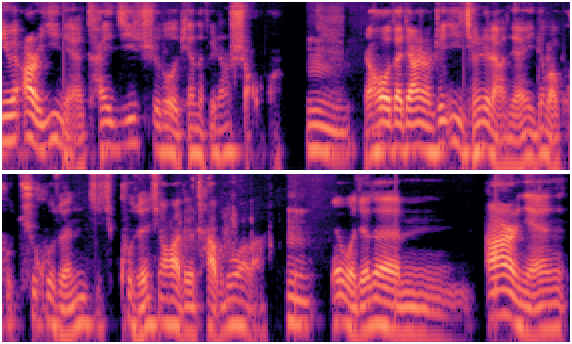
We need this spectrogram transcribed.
因为二一年开机制作的片子非常少嘛。嗯然后再加上这疫情这两年已经把库去库存库存消化的就差不多了，嗯所以我觉得，嗯，二二年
